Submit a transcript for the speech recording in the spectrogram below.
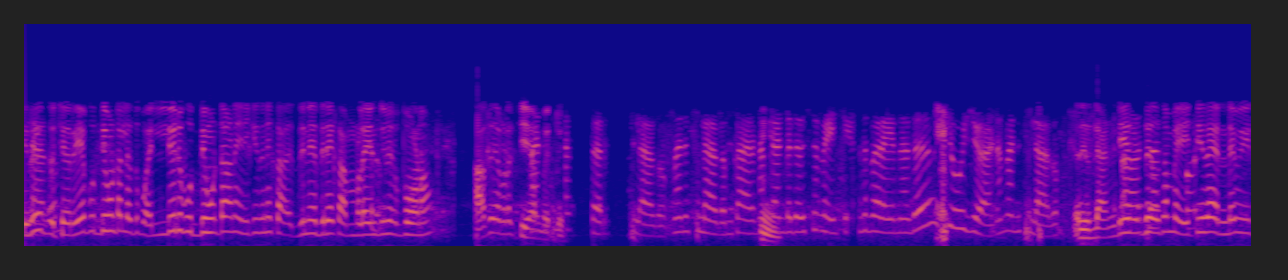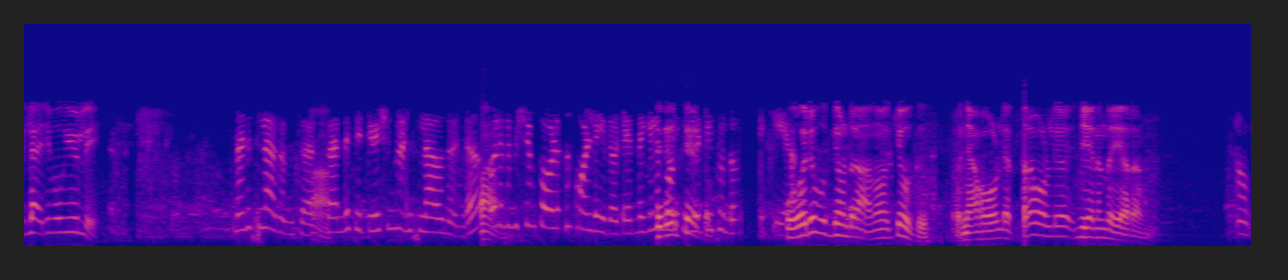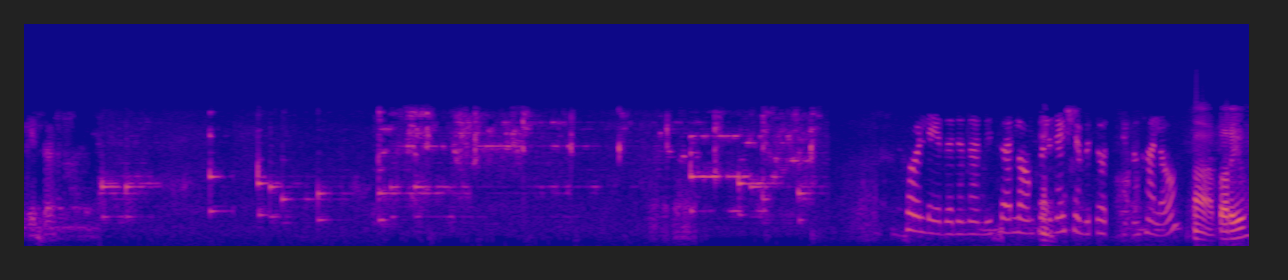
ഇത് ചെറിയ ബുദ്ധിമുട്ടല്ല ഇത് വലിയൊരു ബുദ്ധിമുട്ടാണ്. എനിക്ക് ഇതിന് ഇതിനെതിരെ കംപ്ലൈന്റിന് പോണം. അത് എവിടെ ചെയ്യാൻ പറ്റും? മനസ്സിലാകും മനസ്സിലാകും കാരണം. രണ്ടു ദിവസം വെയിറ്റ് പറയുന്നത് ഹ്യൂജ് മനസ്സിലാകും. രണ്ട് ദിവസം വെയിറ്റ് ചെയ്താൽ എന്റെ വീട്ടിൽ അരി പോകുകയില്ലേ മനസ്സിലാകും സർ. സാറിന്റെ സിറ്റുവേഷൻ മനസ്സിലാവുന്നുണ്ട്. ഒരു നിമിഷം കോൾ ഒന്ന് ഹോൾഡ് ചെയ്തോട്ടെ. എന്തെങ്കിലും. പോസിബിലിറ്റീസ് ഉണ്ടോ ഒരു ബുദ്ധിമുട്ട് ആ നോക്കി നോക്ക്. ഞാൻ ഹോൾഡ് എത്ര ഹോൾഡ് ചെയ്യാനും തയ്യാറാണ്. ഓക്കെ സർ ഹോൾഡ് ചെയ്തതിന് നന്ദി സാർ ലോങ് കോളിനെ ക്ഷമിച്ചു. ഹലോ. ആ പറയൂ.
